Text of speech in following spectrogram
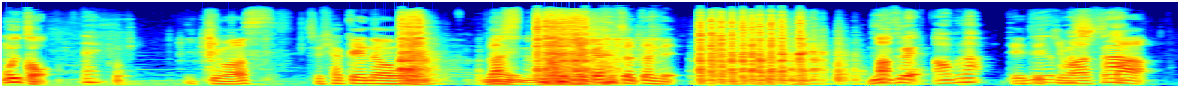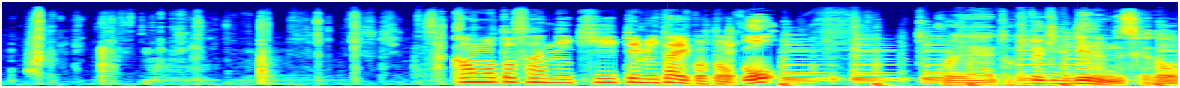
もう一個。いきます。ちょ100円玉もラストのなくなっちゃったんで。出てくれ。油。出てきました。坂本さんに聞いてみたいこと。お。これね時々出るんですけどはい。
